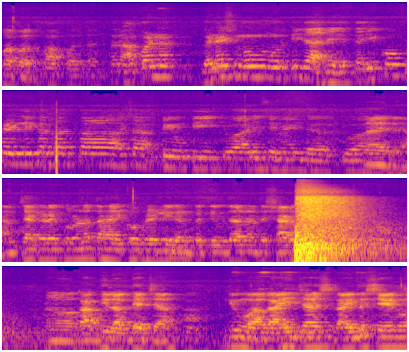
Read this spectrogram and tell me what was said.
वापरतो. वापरतात. तर आपण गणेश मूर्ती ज्या आहेत त्या इको फ्रेंडली करतात का अशा पीयूपी किंवा आणि सिमेंट किंवा? नाही नाही. आमच्याकडे पूर्णतः इको फ्रेंडली गणपती. उदाहरणार्थ शाडू कागदी लगद्याच्या. किंवा गाईच्या गाईचं शेण व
